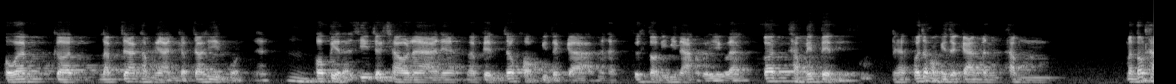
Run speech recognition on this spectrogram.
เพราะว่าก็รับจ้างทำงานกับเจ้าที่ดินหมดนะฮะอืมพอเปลี่ยนอาชีพจากชาวนาเนี่ยมาเป็นเจ้าของกิจการนะฮะคือตอนนี้มีนาของตัวเองแล้ว ก็ทำไม่เป็นนะฮะเพราะเจ้าของกิจการมันทำมันต้องท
